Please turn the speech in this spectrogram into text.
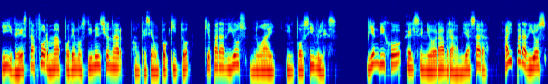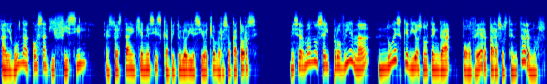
Y de esta forma podemos dimensionar, aunque sea un poquito, que para Dios no hay imposibles. Bien dijo el Señor Abraham y a Sara, ¿Hay para Dios alguna cosa difícil? Esto está en Génesis capítulo 18, verso 14. Mis hermanos, el problema no es que Dios no tenga poder para sustentarnos,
